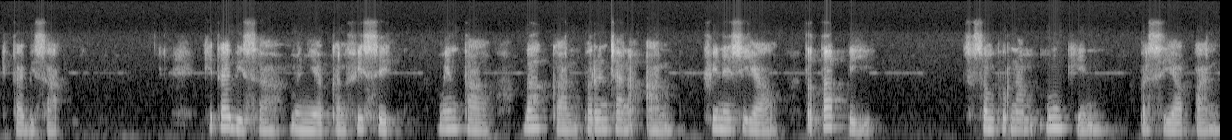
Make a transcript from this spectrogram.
kita bisa. Kita bisa menyiapkan fisik, mental, bahkan perencanaan finansial, tetapi sesempurna mungkin persiapan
